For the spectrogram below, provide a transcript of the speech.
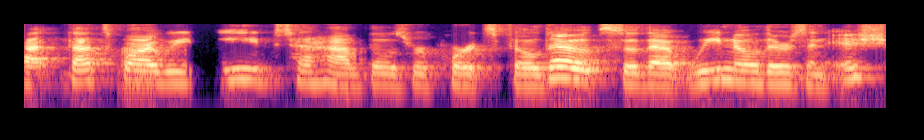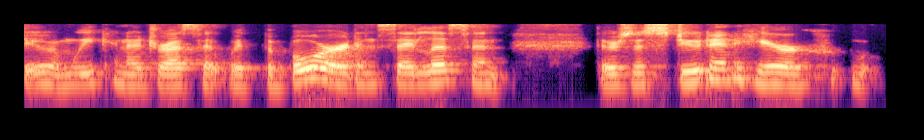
that, that's why we need to have those reports filled out so that we know there's an issue and we can address it with the board and say, listen, there's a student here who,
